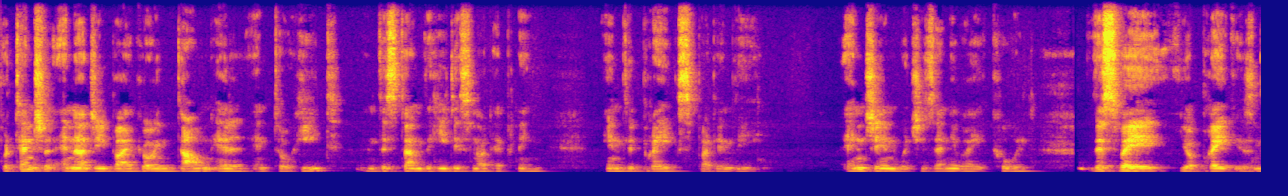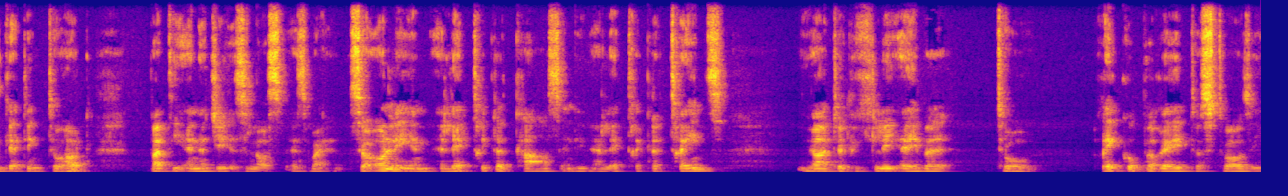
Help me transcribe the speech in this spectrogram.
potential energy by going downhill into heat. And this time the heat is not happening in the brakes but in the engine which is anyway cooled. This way your brake isn't getting too hot but the energy is lost as well. So only in electrical cars and in electrical trains you are typically able to recuperate, to store the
